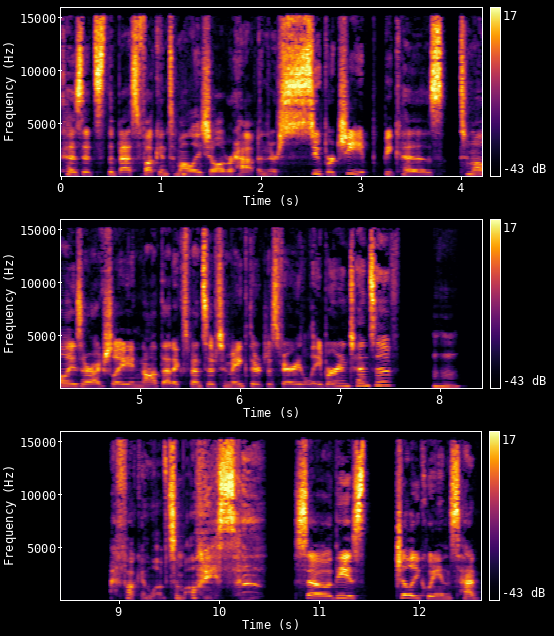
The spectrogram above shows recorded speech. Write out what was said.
because it's the best fucking tamales you'll ever have, and they're super cheap because tamales are actually not that expensive to make. They're just very labor intensive. hmm I fucking love tamales. so these chili queens had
